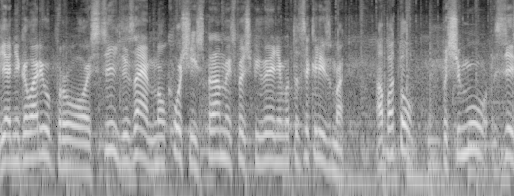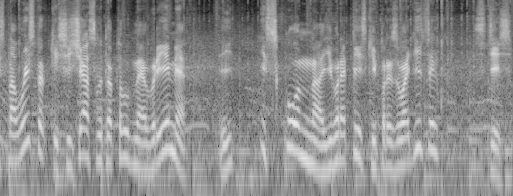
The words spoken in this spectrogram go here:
Я не говорю про стиль, дизайн, но очень странный с точки зрения мотоциклизма. А потом, почему здесь на выставке сейчас в это трудное время исконно европейский производитель здесь?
